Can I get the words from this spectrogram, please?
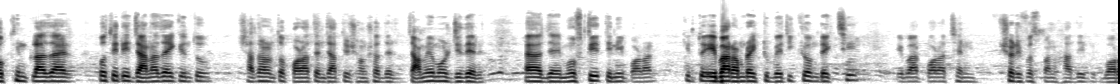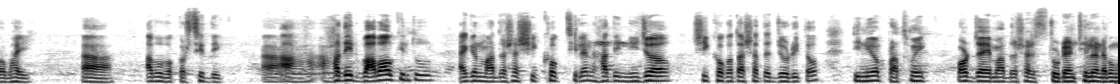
দক্ষিণ প্লাজার প্রতিটি জানাজায় কিন্তু সাধারণত পড়াতেন জাতীয় সংসদের জামে মসজিদের যে মুফতি, তিনি পড়ান। কিন্তু এবার আমরা একটু ব্যতিক্রম দেখছি। এবার পড়াচ্ছেন শরীফ ওসমান হাদির বড় ভাই আবু বকর সিদ্দিক। হাদির বাবাও কিন্তু একজন মাদ্রাসার শিক্ষক ছিলেন। হাদি নিজেও শিক্ষকতার সাথে জড়িত। তিনিও প্রাথমিক পর্যায়ে মাদ্রাসার স্টুডেন্ট ছিলেন এবং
